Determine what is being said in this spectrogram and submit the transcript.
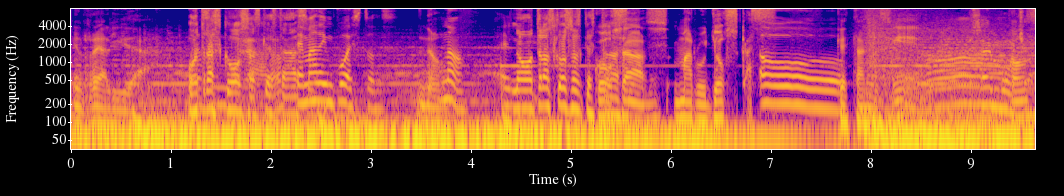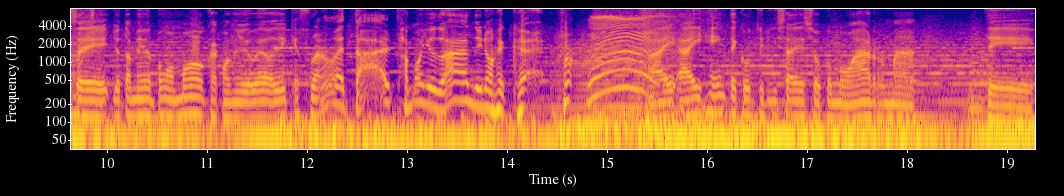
en realidad. Otras cosas que están Tema de impuestos. No. No. No, otras cosas que están haciendo. Cosas marrulloscas Oh. que están haciendo. Mucho. Entonces yo también me pongo moca cuando yo veo di que fulano de tal, estamos ayudando y no sé qué. Mm. Hay, hay gente que utiliza eso como arma de,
